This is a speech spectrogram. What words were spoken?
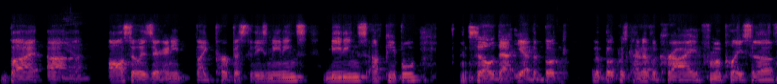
But uh, yeah also is there any like purpose to these meetings meetings of people? And so that yeah the book the book was kind of a cry from a place of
